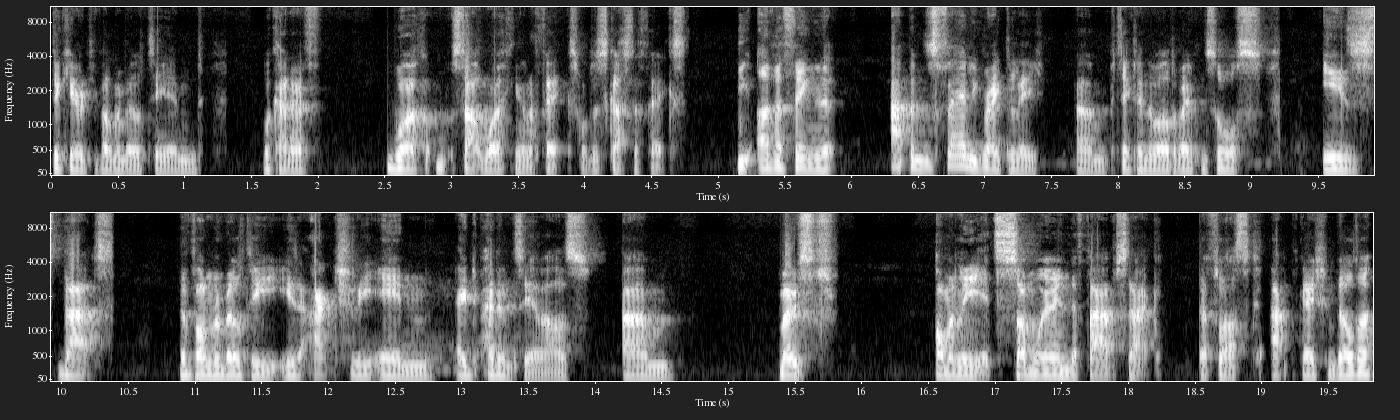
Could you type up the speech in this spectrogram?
security vulnerability, and we'll kind of work start working on a fix or discuss a fix. The other thing that happens fairly regularly, um, particularly in the world of open source, is that the vulnerability is actually in a dependency of ours. Um, most commonly, it's somewhere in the Fab stack, the Flask application builder,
